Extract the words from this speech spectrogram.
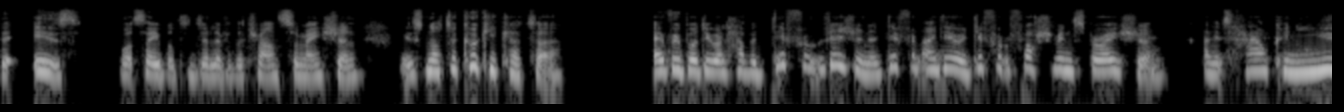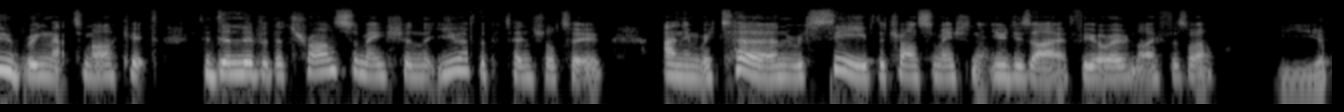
that is what's able to deliver the transformation. It's not a cookie cutter. Everybody will have a different vision, a different idea, a different flash of inspiration. And it's how can you bring that to market to deliver the transformation that you have the potential to, and in return, receive the transformation that you desire for your own life as well. Yep.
